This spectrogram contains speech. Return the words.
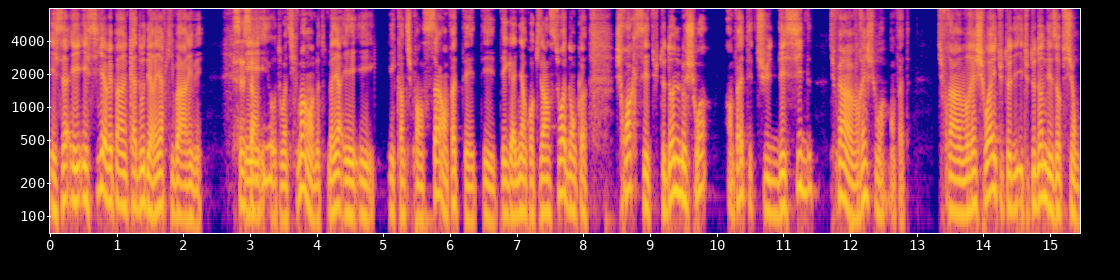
et ça, et, et s'il y avait pas un cadeau derrière qui va arriver? C'est ça. et automatiquement, de toute manière, et, et, et quand tu penses ça, en fait, t'es, t'es, t'es gagnant quoi qu'il en soit. Donc, euh, je crois que c'est, tu te donnes le choix, en fait, et tu décides, tu fais un vrai choix, en fait. Tu feras un vrai choix et tu te dis, et tu te donnes des options.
